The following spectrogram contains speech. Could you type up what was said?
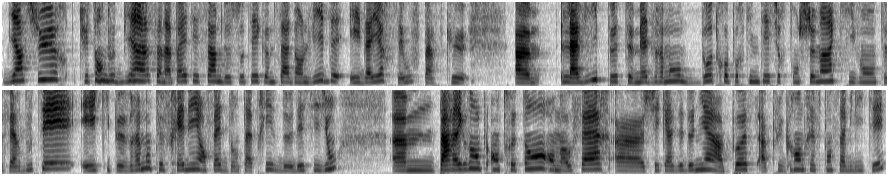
Bien sûr, tu t'en doutes bien, ça n'a pas été simple de sauter comme ça dans le vide. Et d'ailleurs, c'est ouf parce que euh, la vie peut te mettre vraiment d'autres opportunités sur ton chemin qui vont te faire douter et qui peuvent vraiment te freiner en fait dans ta prise de décision. Euh, par exemple, entre-temps, on m'a offert euh, chez Casedonia un poste à plus grande responsabilité.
